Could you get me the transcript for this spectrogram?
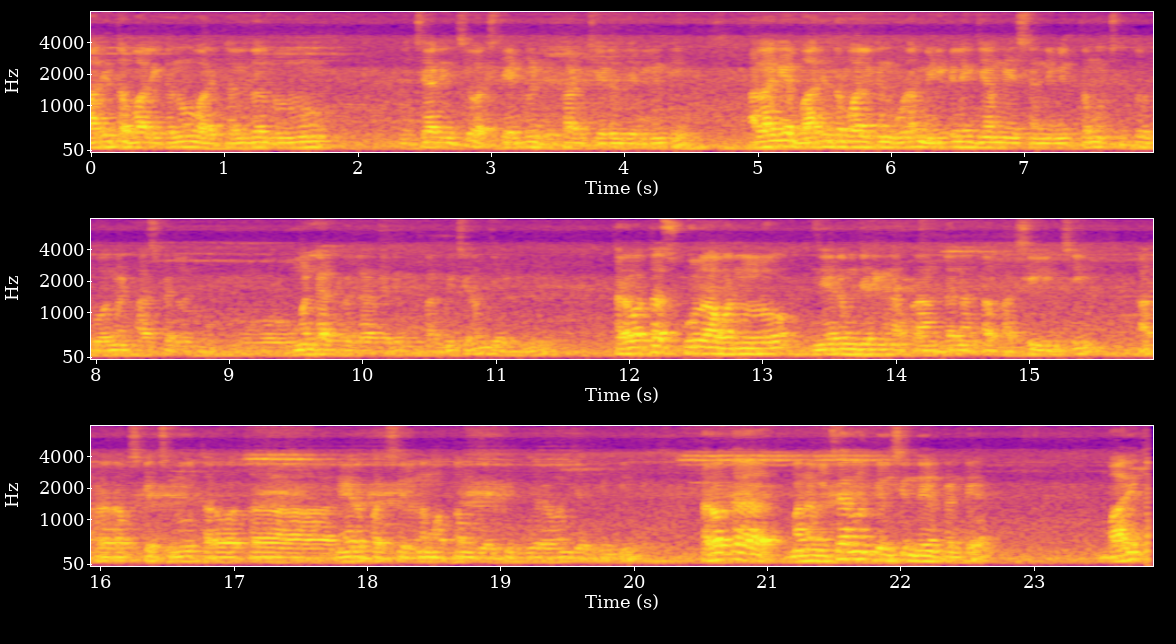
బాధిత బాలికను వారి తల్లిదండ్రులను విచారించి వారి స్టేట్మెంట్ రికార్డ్ చేయడం జరిగింది. అలాగే బాధిత బాలికను కూడా మెడికల్ ఎగ్జామినేషన్ నిమిత్తం Chittoor government hospital women doctor గారి దగ్గరికి పంపించడం జరిగింది. తర్వాత స్కూల్ ఆవరణలో నేరం జరిగిన ప్రాంతాన్ని అంతా పరిశీలించి అక్కడ రఫ్ స్కెచ్లు తర్వాత నేర పరిశీలన మొత్తం జరిగి జరగడం జరిగింది. తర్వాత మన విచారణ తెలిసింది ఏంటంటే బాధిత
